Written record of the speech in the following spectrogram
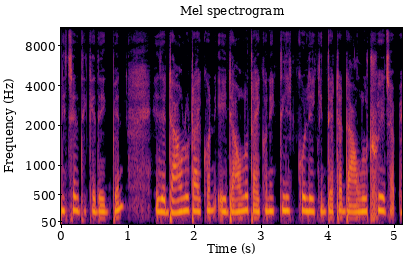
নিচের দিকে দেখবেন এই যে ডাউনলোড আইকন এই ডাউনলোড আইকনে ক্লিক করলেই কিন্তু এটা ডাউনলোড হয়ে যাবে।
